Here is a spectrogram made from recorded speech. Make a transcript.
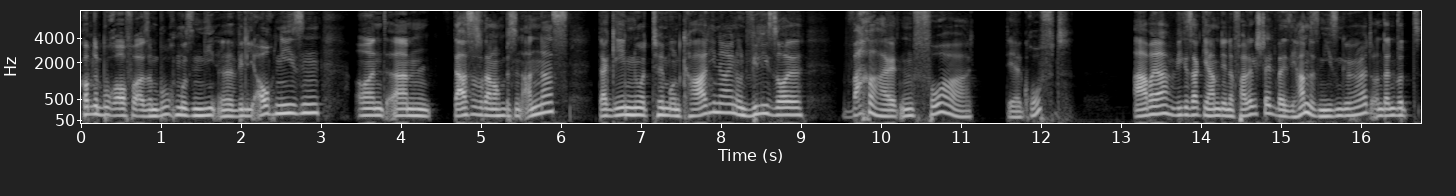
Kommt im Buch auch vor. Also im Buch muss nie, äh, Willi auch niesen. Und ähm, da ist es sogar noch ein bisschen anders. Da gehen nur Tim und Karl hinein und Willi soll Wache halten vor der Gruft. Aber ja, wie gesagt, die haben dir eine Falle gestellt, weil sie haben das Niesen gehört. Und dann wird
